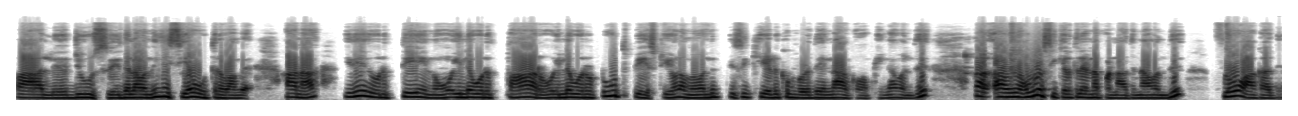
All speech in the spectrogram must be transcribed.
பால் ஜூஸ் இதெல்லாம் வந்து ஈஸியா ஊத்துருவாங்க. ஆனா இதே இது ஒரு தேனோ இல்ல ஒரு தாரோ இல்ல ஒரு டூத் பேஸ்டையோ நம்ம வந்து பிசுக்கி எடுக்கும் பொழுது என்ன ஆகும் அப்படின்னா வந்து அஹ், அவ்வளவு சீக்கிரத்துல என்ன பண்ணாதுன்னா வந்து ஃப்ளோ ஆகாது.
